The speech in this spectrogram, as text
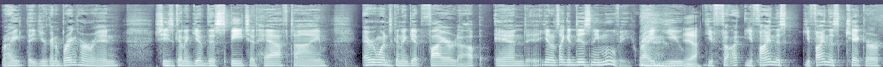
right? That you're going to bring her in, she's going to give this speech at halftime, everyone's going to get fired up. And you know it's like a disney movie right? You yeah. you, fi- you find this you find this kicker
